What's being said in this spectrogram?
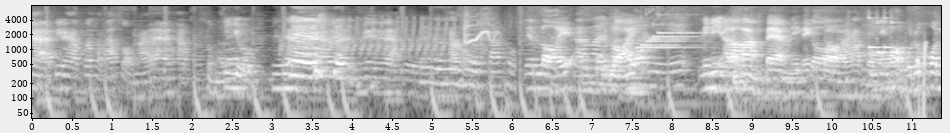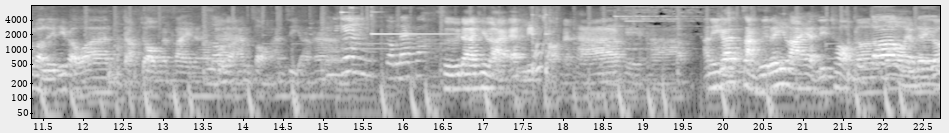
การอัพปี้นะครับก็สามารถส่งมาได้นะครับส่งมาที่อยู่เอไม่อใช่ไม่ใช่ดูครับดูครับผมเรียบร้อยอันประมาณเรียบร้อยนี้มินิอัลบั้มแบบเน็ก Next ต่อ Door นะครับผจมริงๆขอบคุณทุกคนก่อนเลยที่แบบว่าจับจองกันไปนะครับเนอะคนละอันสองอันสี่อันห้าอันนี้ก็ยังจำได้ปะซื้อได้ที่ไลน์แอดลิสช็อปนะครับโอเคครับ อันนี้ก็สั่งซื้อได้ที่ไลน์แอดลิชช็อปเนาะถูแล้วกต้องก็ยังไงก็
